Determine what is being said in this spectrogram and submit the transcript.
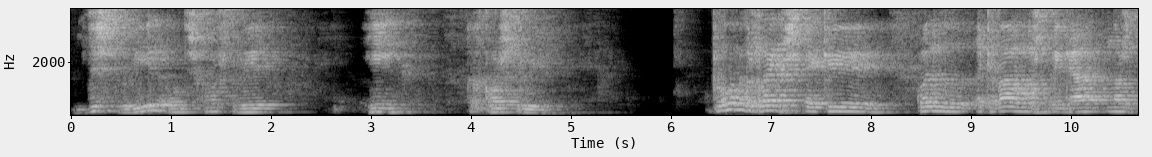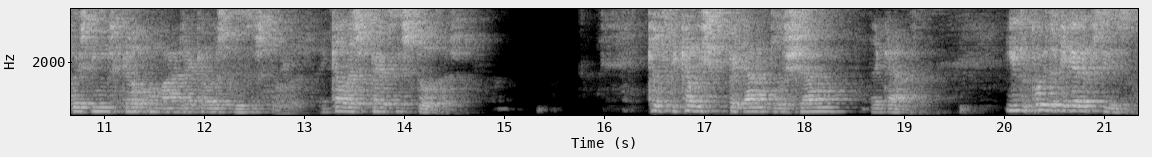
destruir ou desconstruir e reconstruir. O problema dos reis é que quando acabávamos de brincar, nós depois tínhamos que arrumar aquelas coisas todas, aquelas peças todas. Aquilo ficava espalhado pelo chão da casa. E depois o que é era preciso?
